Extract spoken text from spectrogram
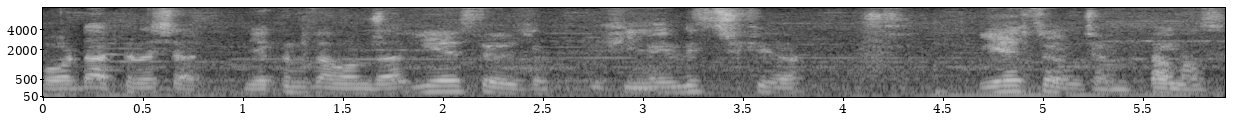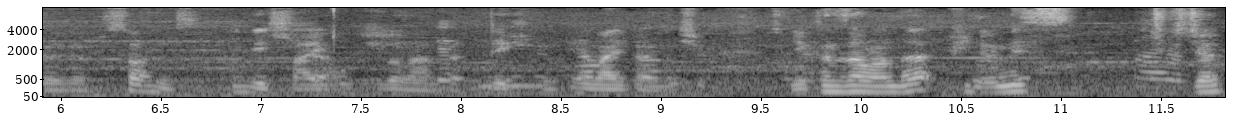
Bu arada arkadaşlar yakın zamanda Ye söyleyeceğim. bir filmimiz çıkıyor. Ye söyleyeceğim. Tamam. söyleyeceğim. Son bir dakika. Bir dakika Kemal kardeşim. Yakın zamanda filmimiz çıkacak.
